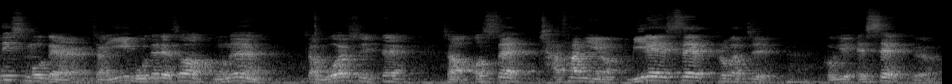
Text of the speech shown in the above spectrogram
this model. 자, 이 모델에서 너는 자, 뭐 할 수 있대? 자, asset 자산이에요. 미래 asset 들어봤지? 거기 asset 그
